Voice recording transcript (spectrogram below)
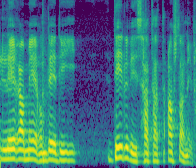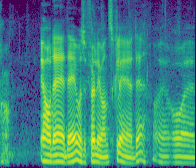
lære mer om det de delvis har tatt avstand ifra. Ja, det, det, er jo selvfølgelig vanskelig, det. Og eh,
